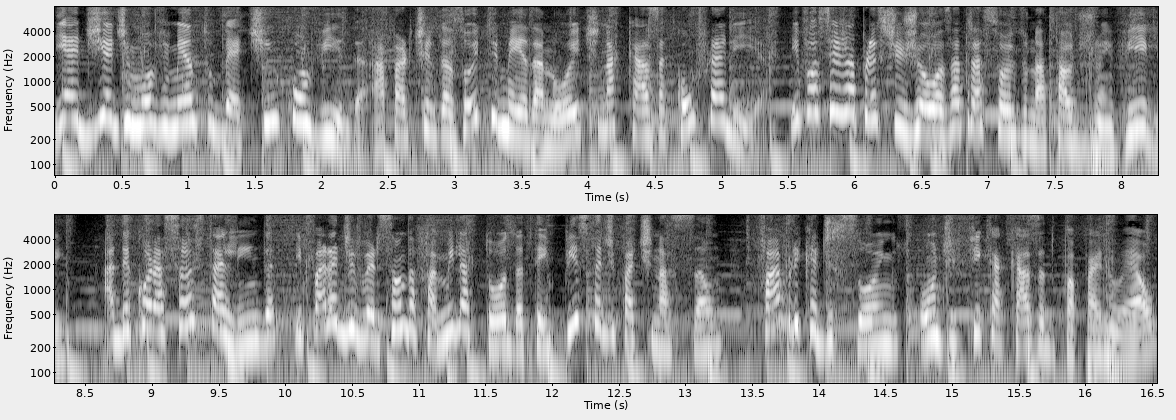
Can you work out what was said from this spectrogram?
E é dia de movimento Betim Convida, a partir das 8 e meia da noite, na Casa Confraria. E você já prestigiou as atrações do Natal de Joinville? A decoração está linda e para a diversão da família toda tem pista de patinação, fábrica de sonhos, onde fica a casa do Papai Noel,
